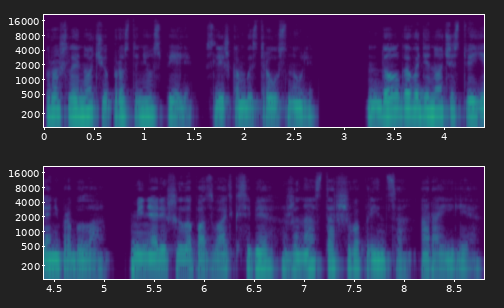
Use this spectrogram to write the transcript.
Прошлой ночью просто не успели, слишком быстро уснули. Долго в одиночестве я не пробыла. Меня решила позвать к себе жена старшего принца, Араилия.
